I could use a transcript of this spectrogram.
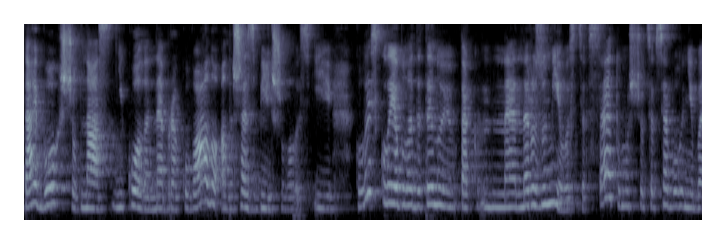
дай Бог, щоб нас ніколи не бракувало, а лише збільшувалось. І колись, коли я була дитиною, так не, не розумілось це все, тому що це все було ніби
